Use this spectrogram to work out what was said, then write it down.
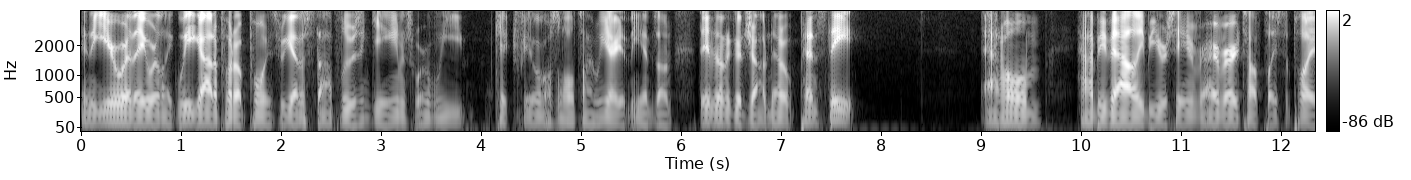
in a year where they were like, we got to put up points, we got to stop losing games where we kicked field goals the whole time, we got to get in the end zone. They've done a good job. Now, Penn State at home, Happy Valley, Beaver Stadium, very, very tough place to play.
